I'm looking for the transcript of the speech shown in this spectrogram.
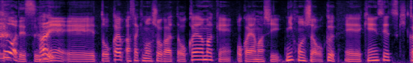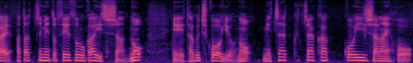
今日はですね、はい。えーっと岡山あ先ほど紹介あった岡山県岡山市に本社を置く、えー建設機械アタッチメント製造会社の、えー田口工業のめちゃくちゃかっこいい社内法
